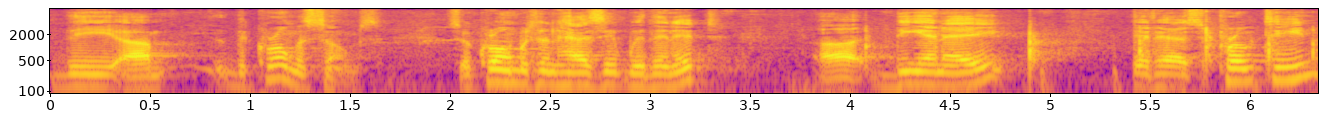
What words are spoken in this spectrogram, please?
the, um, the chromosomes. So chromatin has it within it uh, DNA, it has protein,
